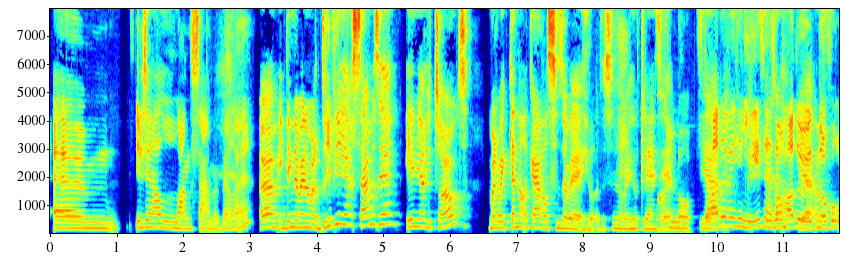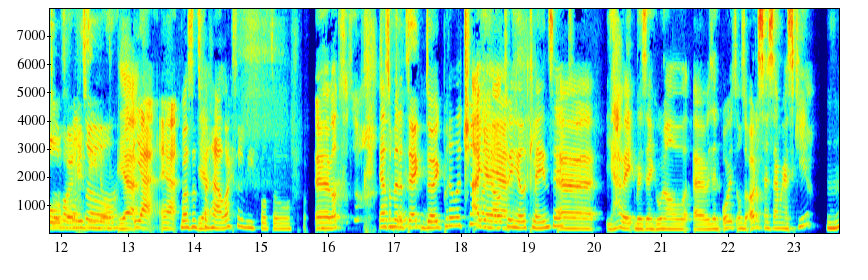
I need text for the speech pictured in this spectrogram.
Ehm, jullie zijn al lang samen wel, hè? Ehm, ik denk dat wij nog maar drie, vier jaar samen zijn. Eén jaar getrouwd. Maar wij kennen elkaar al sinds dat wij heel, dus sinds dat wij heel klein zijn. Klopt. Ja. Dat hadden we gelezen en daar hadden we ja, het nog foto van over. gezien. Ja. Ja, ja. Was het Ja. verhaal achter die foto? Of... Eh, welke foto? Ja, zo met het duik- duikbrilletje, Ah, waar ja, twee heel klein zijn. Eh, ja, wij, wij zijn gewoon al... eh, we zijn ooit... Onze ouders zijn samen gaan skiën. Eh,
